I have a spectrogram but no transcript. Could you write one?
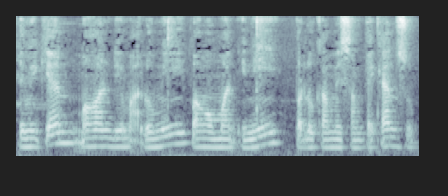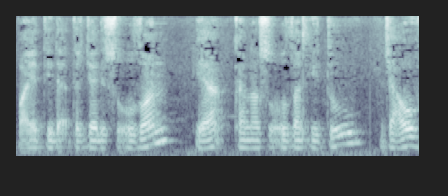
Demikian mohon dimaklumi pengumuman ini perlu kami sampaikan supaya tidak terjadi suudzon ya karena suudzon itu jauh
